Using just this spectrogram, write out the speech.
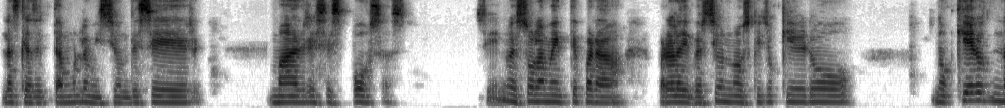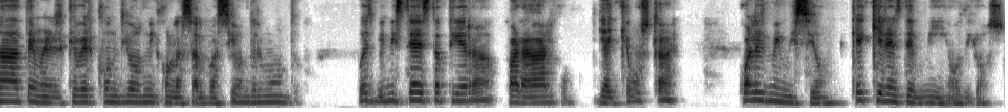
Las que aceptamos la misión de ser madres, esposas. ¿sí? No es solamente para, para la diversión, no es que yo quiero, no quiero nada tener que ver con Dios ni con la salvación del mundo pues viniste a esta tierra para algo y hay que buscar cuál es mi misión, qué quieres de mí, oh Dios.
